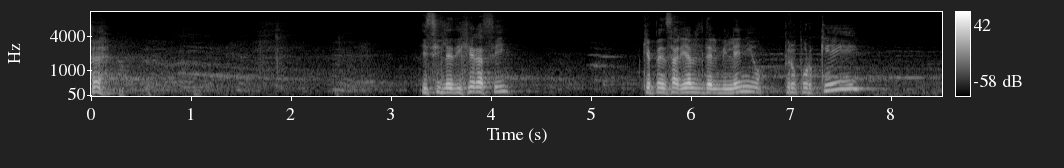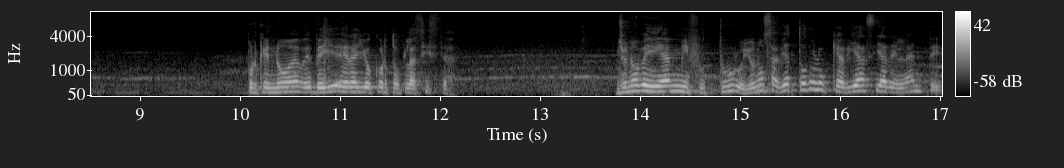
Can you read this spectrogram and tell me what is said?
y si le dijera así, ¿qué pensaría el del milenio? ¿Pero por qué? Porque no era yo cortoplacista. Yo no veía mi futuro, yo no sabía todo lo que había hacia adelante.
